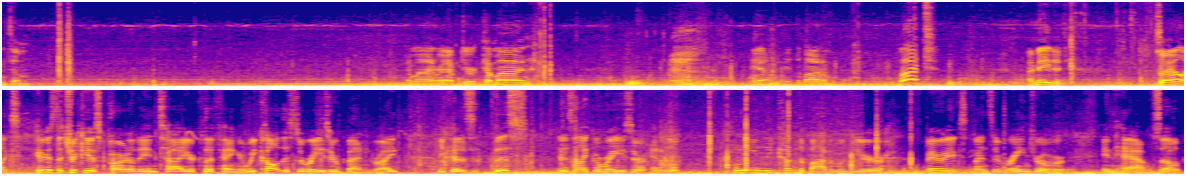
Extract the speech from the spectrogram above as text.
Momentum. Come on, Raptor, come on. Yeah, hit the bottom. But I made it. So Alex, here's the trickiest part of the entire cliffhanger. We call this the razor bend, right? Because this is like a razor and it'll cleanly cut the bottom of your very expensive Range Rover in half. So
